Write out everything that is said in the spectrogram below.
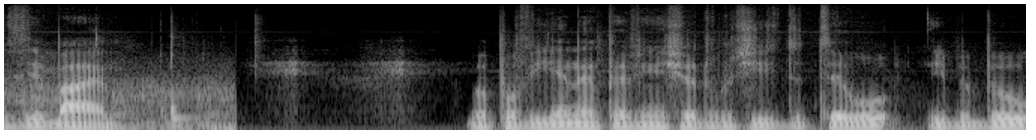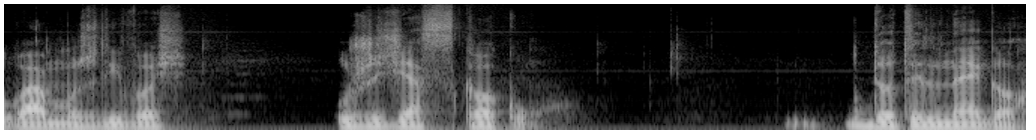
Zjebałem. Bo powinienem pewnie się odwrócić do tyłu i by była możliwość użycia skoku. Do tylnego.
